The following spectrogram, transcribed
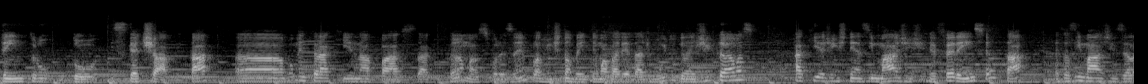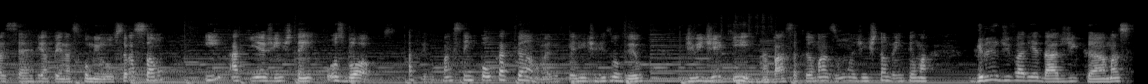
dentro do SketchUp, tá? Uh, vamos entrar aqui na pasta camas, por exemplo, a gente também tem uma variedade muito grande de camas. Aqui a gente tem as imagens de referência, tá? Essas imagens elas servem apenas como ilustração e aqui a gente tem os blocos. Ah, Felipe, mas tem pouca cama, mas é que a gente resolveu dividir aqui. Na pasta camas 1 a gente também tem uma grande variedade de camas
